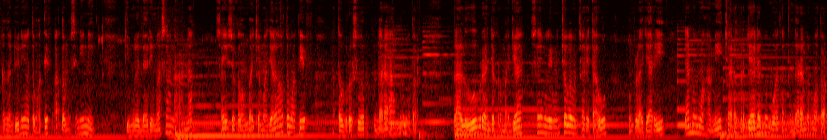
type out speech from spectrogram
dengan dunia otomotif atau mesin ini. Dimulai dari masa anak-anak, saya suka membaca majalah otomotif atau brosur kendaraan bermotor. Lalu beranjak remaja, saya mulai mencoba mencari tahu, mempelajari, dan memahami cara kerja dan pembuatan kendaraan bermotor.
